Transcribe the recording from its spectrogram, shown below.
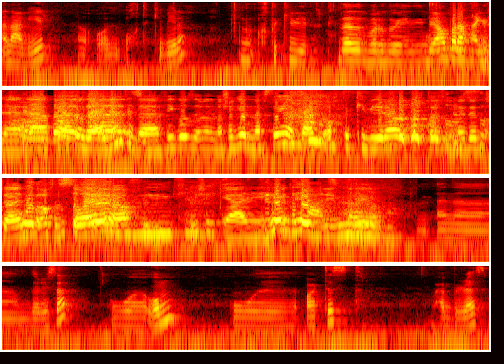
أنا عبير الأخت الكبيرة. الأخت الكبيرة. ده برضه يعني بيعبر عن حاجات ده- كتير. ده ده. ده في جزء من المشاكل النفسية بتاعت الأخت الكبيرة والأخت ال middle child والأخت الصغيرة. يعني هيد بتطلع هيد أنا مدرسة وأم و artist بحب الرسم.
